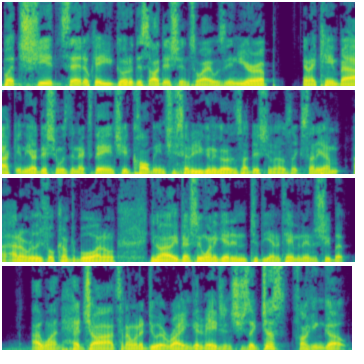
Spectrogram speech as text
But she had said, okay, you go to this audition. So I was in Europe and I came back and the audition was the next day and she had called me and she said, are you going to go to this audition? And I was like, Sonny, I'm, I I don't really feel comfortable. I don't, you know, I eventually want to get into the entertainment industry, but I want headshots and I want to do it right and get an agent. She's like, just fucking go.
